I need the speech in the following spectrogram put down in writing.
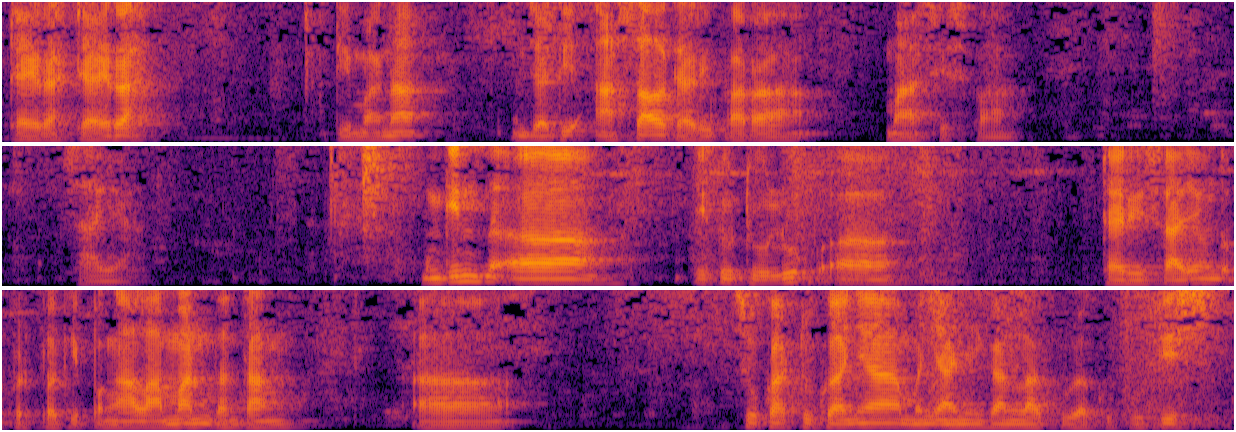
daerah-daerah di mana menjadi asal dari para mahasiswa saya. Mungkin uh, itu dulu uh, dari saya untuk berbagi pengalaman tentang uh, suka dukanya menyanyikan lagu-lagu Buddhis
